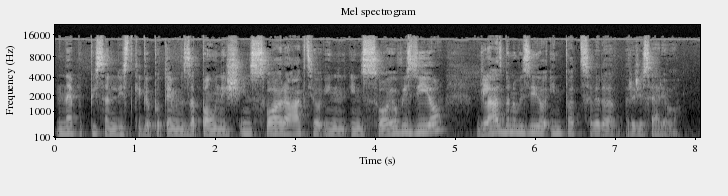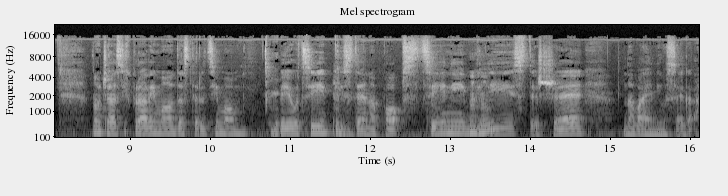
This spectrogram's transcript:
nepopisan list, ki ga potem zapolniš in svojo reakcijo, in, in svojo vizijo, glasbeno vizijo, in pa seveda režiserjevo. No, včasih pravimo, da ste recimo pevci, ki ste na pop sceni, bili uh -huh. ste še navajeni vsega.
